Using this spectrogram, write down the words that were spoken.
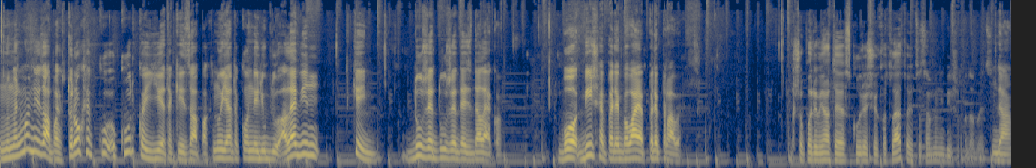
Ну, нормальний запах. Трохи ку- куркою є такий запах, ну я такого не люблю, але він такий дуже-дуже десь далеко. Бо більше перебиває приправи. Якщо порівняти з курячою котлетою, то це мені більше подобається. Да.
